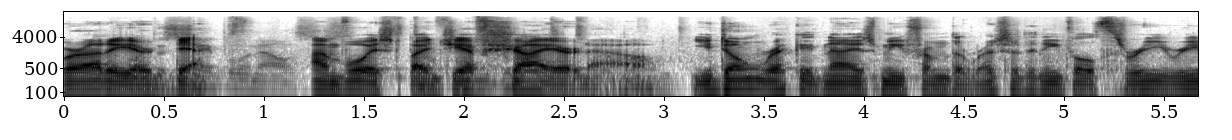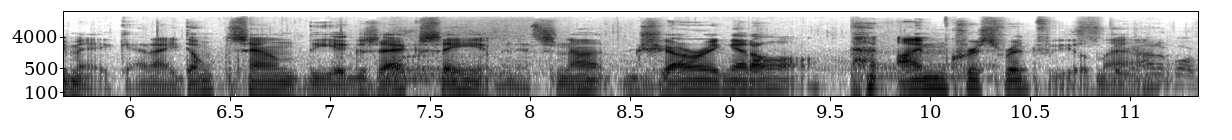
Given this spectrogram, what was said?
We're out of your depth. I'm voiced by Jeff Schine now. You don't recognize me from the Resident Evil 3 remake, and I don't sound the exact same, and it's not jarring at all. I'm Chris Redfield now.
